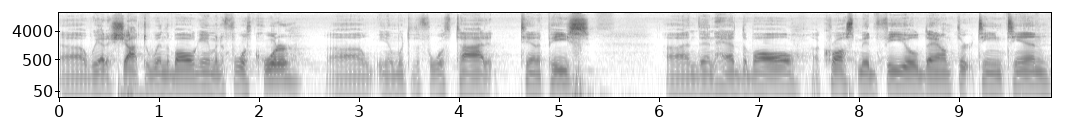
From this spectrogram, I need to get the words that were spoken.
uh, we had a shot to win the ball game in the fourth quarter. Uh, you know, went to the fourth tied at 10 apiece and then had the ball across midfield down 13 10.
